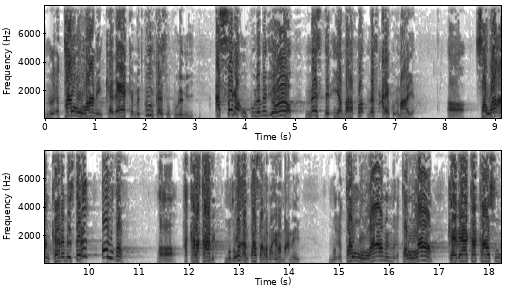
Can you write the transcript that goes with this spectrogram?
muctalu laamin kadaaka madkuurkaasuu kula mid yahy asaga uu kula mid yaho masder iyo darfo mafcalay ku imaanaya. Ah, sawaan kaana masdaran aw darfa ah, ha kala qaadin. Mulaqan taasaan rabnaa inaan macneeyo. Muctalu laamin muctalu laam kadaaka kaasuu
